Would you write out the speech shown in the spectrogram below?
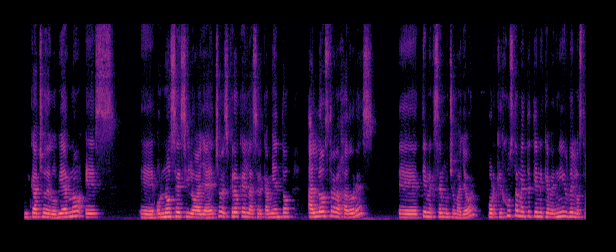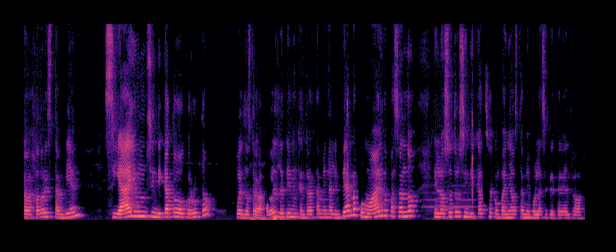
y cacho de gobierno, es, eh, o no sé si lo haya hecho, es creo que el acercamiento a los trabajadores eh, tiene que ser mucho mayor, porque justamente tiene que venir de los trabajadores también. Si hay un sindicato corrupto, pues los trabajadores le tienen que entrar también a limpiarlo, como ha ido pasando en los otros sindicatos acompañados también por la Secretaría del Trabajo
